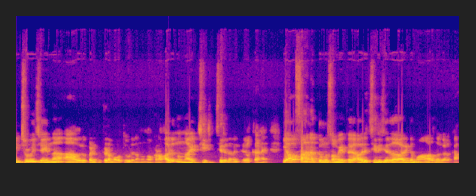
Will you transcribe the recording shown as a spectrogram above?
ഇന്റർവ്യൂ ചെയ്യുന്ന ആ ഒരു പെൺകുട്ടിയുടെ മുഖത്തുകൂടി നമ്മൾ നോക്കണം. അവർ നന്നായി ചിരിച്ചിരുന്നവൻ കേൾക്കാണ് ഈ അവസാനം എത്തുന്ന സമയത്ത് അവർ ചിരി ചെറുതായിട്ട് മാറുന്നു കേൾക്കാം.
